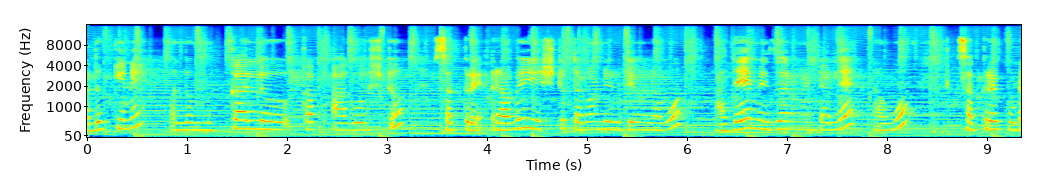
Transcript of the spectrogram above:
ಅದಕ್ಕೇ ಒಂದು ಮುಕ್ಕಾಲು ಕಪ್ ಆಗುವಷ್ಟು ಸಕ್ಕರೆ. ರವೆ ಎಷ್ಟು ತಗೊಂಡಿರ್ತೀವೋ ನಾವು, ಅದೇ ಮೆಜರ್ಮೆಂಟಲ್ಲೇ ನಾವು ಸಕ್ಕರೆ ಕೂಡ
